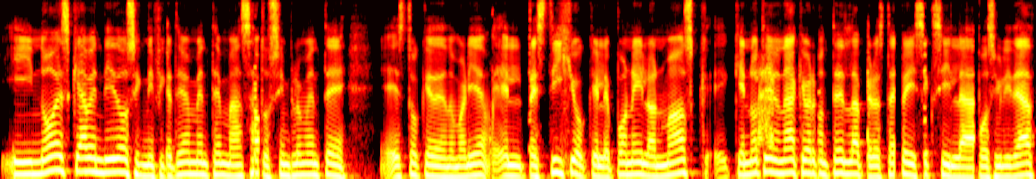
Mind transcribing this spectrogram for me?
y no es que ha vendido significativamente más autos, simplemente esto que denominaría el prestigio que le pone Elon Musk, eh, que no tiene nada que ver con Tesla, pero está SpaceX y la posibilidad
